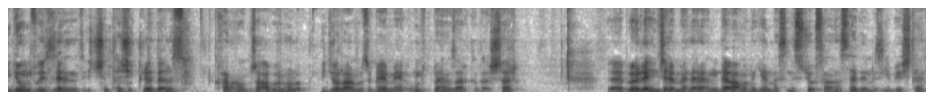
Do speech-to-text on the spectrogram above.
Videomuzu izlediğiniz için teşekkür ederiz. Kanalımıza abone olup videolarımızı beğenmeyi unutmayınız arkadaşlar. Ee, Böyle incelemelerin devamını gelmesini istiyorsanız dediğimiz gibi işte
